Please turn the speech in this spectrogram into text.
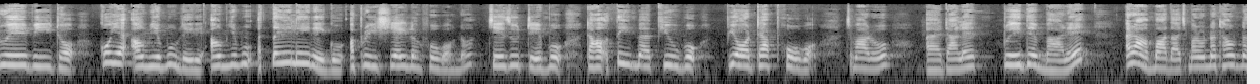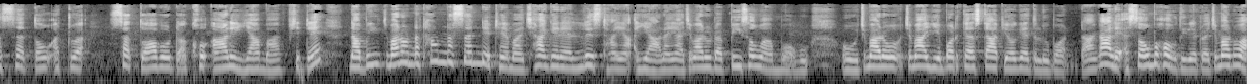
တွေးပြီးတော့ကိုယ့်ရဲ့အောင်မြင်မှုလေးတွေအောင်မြင်မှုအသေးလေးတွေကို appreciate လုပ်ဖို့ပေါ့နော်ကျေးဇူးတင်ဖို့ဒါကိုအတိအမှတ်ပြုဖို့ပျော်တတ်ဖို့ပေါ့ကျမတို့အဲဒါလဲတွေးသင့်ပါတယ် အဲ့ဒါမှသာကျမတို့2023အတွက်ဆက်သွားဖို့အတွက်ခွန်အားတွေရမှာဖြစ်တယ်။နောက်ပြီးကျမတို့2022ထဲမှာချခဲ့တဲ့ list တိုင်းအရာတိုင်းကကျမတို့တော့ပြီးဆုံးမှာမဟုတ်ဘူး။ဟိုကျမတို့ကျမရေ podcast ကပြောခဲ့တယ်လို့ပေါ့။ဒါကလည်းအဆုံးမဟုတ်သေးတဲ့အတွက်ကျမတို့က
